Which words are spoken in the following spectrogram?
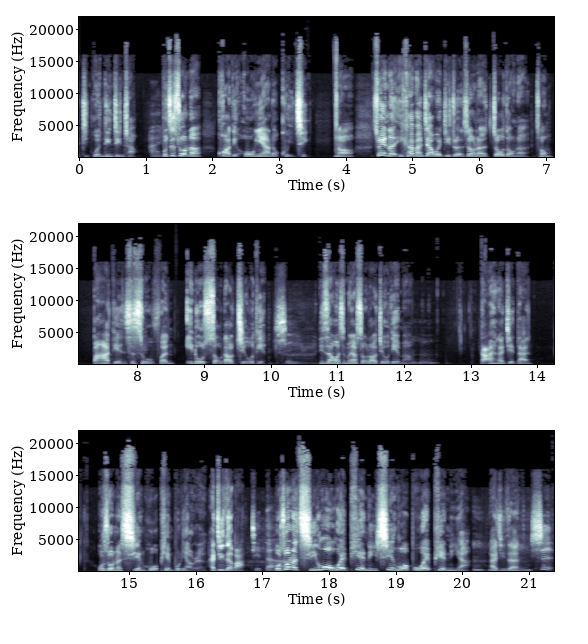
进稳定进场，哎不是说呢跨点欧亚的亏情哦，所以呢，以开盘价为基准的时候呢，周董呢从八点四十五分一路守到九点，是，你知道为什么要守到九点吗？嗯，答案很简单，我说呢，现货骗不了人，还记得吧？记得，我说呢，期货会骗你，现货不会骗你啊。嗯，来，吉正，嗯是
